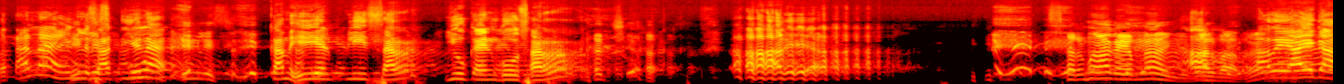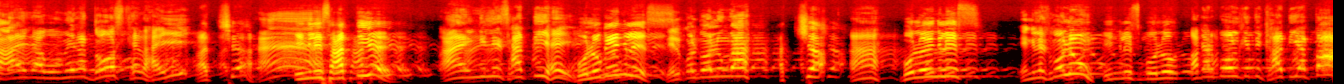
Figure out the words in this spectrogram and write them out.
बताना इंग्लिश आती है ना? English come here please sir you can go sir अच्छा। अरे शर्मा गए अब ना आएँगे बार बार हाँ? अरे आएगा आएगा वो मेरा दोस्त है भाई। अच्छा। हाँ। इंग्लिश आती है? हाँ इंग्लिश आती है। बोलोगे इंग्लिश बिल्कुल बोलूँगा। अच्छा। हाँ। बोलो इंग्लिश इंग्लिश बोलूँ? इंग्लिश बोलो। अगर बोल के दिखा दिया तो?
